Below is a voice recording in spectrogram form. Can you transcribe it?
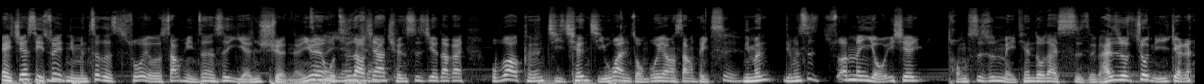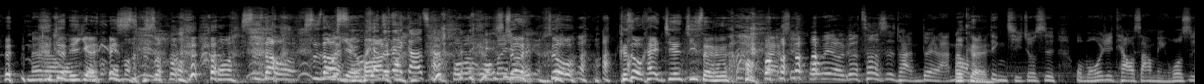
哎，Jessie，所以你们这个所有的商品真的是严选的，因为我知道现在全世界大概我不知道可能几千几万种。不一样的商品是你们，你们是专门有一些同事，就是每天都在试这个，还是说就你一个人？没有，就你一个人在试，说 试到试到眼花，都在高潮。我们我们所以所以我，可是我看你今天精神很好。我们有一个测试团队啦，那我们定期就是我们会去挑商品，或是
